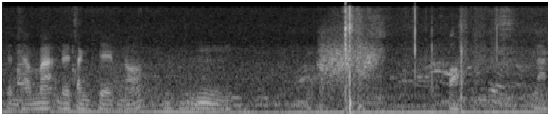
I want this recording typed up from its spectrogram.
เป็นธรรมะโดยสังเขปเนาะอืมปะลาก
